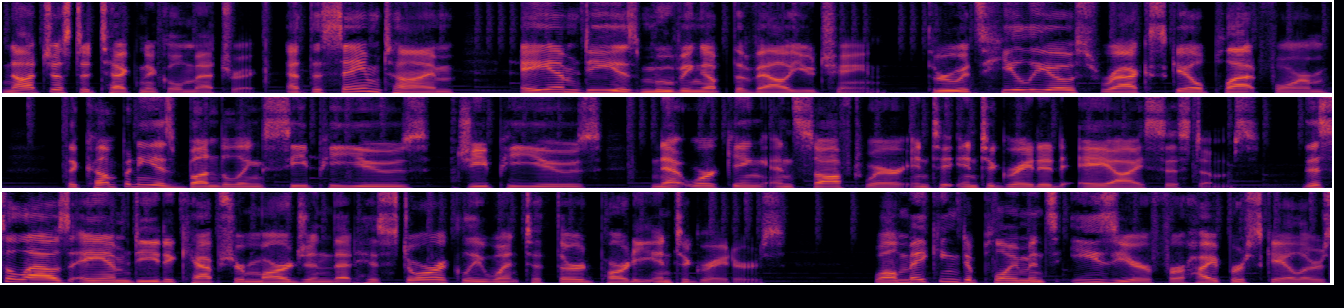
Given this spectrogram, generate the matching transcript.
not just a technical metric. At the same time, AMD is moving up the value chain. Through its Helios rack-scale platform, The company is bundling CPUs, GPUs, networking, and software into integrated AI systems. This allows AMD to capture margin that historically went to third-party integrators, while making deployments easier for hyperscalers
